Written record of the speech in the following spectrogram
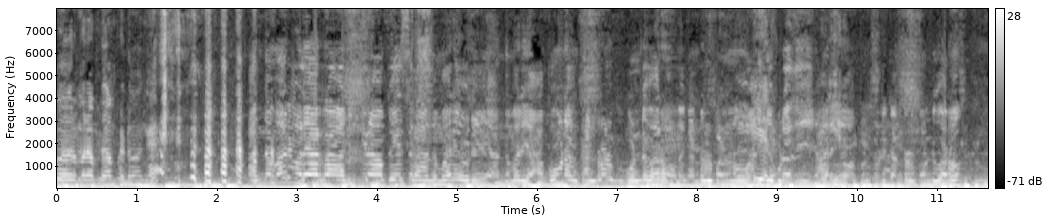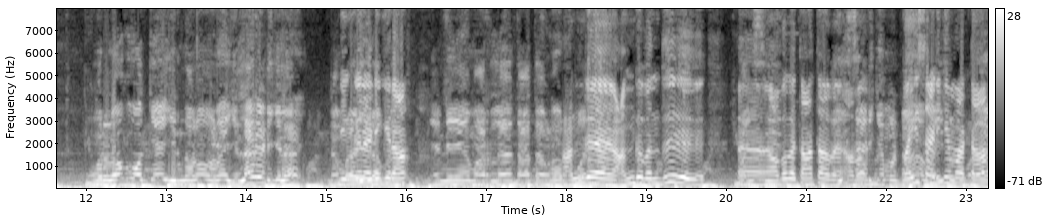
பரம்பரை அப்படிதான் பண்ணுவாங்க. அந்த மாதிரி விளையாடுறான் அடிக்கிறான் பேசுறான் அந்த மாதிரி ஒரு அந்த மாதிரி அப்பவும் நாங்க கண்ட்ரோலுக்கு கொண்டு வரோம். அவனை கண்ட்ரோல் பண்ணணும் அடிக்க கூடாது யாரையும் அப்படின்னு சொல்லி கண்ட்ரோல் கொண்டு வரோம். ஓரளவுக்கு ஓகே இருந்தாலும் ஆனா எல்லாரும் அடிக்கல. நம்மள எங்களை அடிக்கிறான். என்னையே மாறல தாத்தாவெல்லாம் அங்க அங்க வந்து அவங்க தாத்தாவை அவன் அடிக்க மாட்டான், வயசு அடிக்க மாட்டான்.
